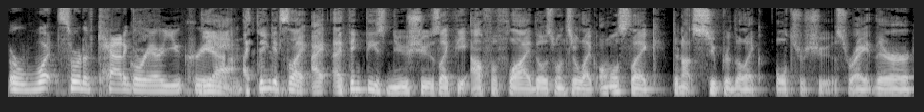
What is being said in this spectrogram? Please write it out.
or what sort of category are you creating? Yeah, I think it's like I, I think these new shoes like the Alphafly, those ones are like almost like they're not super, they're like ultra shoes, right? They're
